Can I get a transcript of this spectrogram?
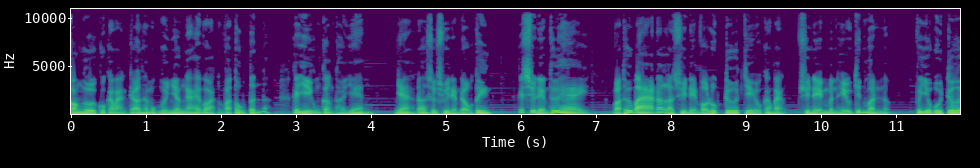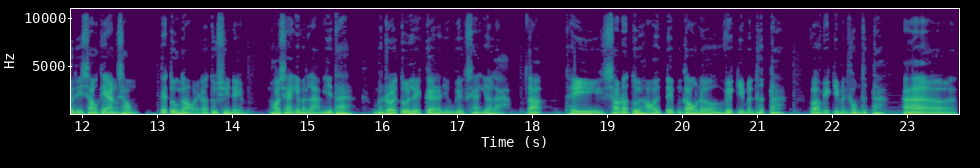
con người của các bạn trở thành một người nhân ái và và tốt tính. Cái gì cũng cần thời gian, nha. Đó là sự suy niệm đầu tiên. Cái suy niệm thứ hai và thứ ba đó là suy niệm vào lúc trưa chiều các bạn. Suy niệm mình hiểu chính mình đó. ví dụ buổi trưa đi, sau khi ăn xong cái tôi ngồi đó tôi suy niệm, hồi sáng giờ mình làm gì ta? Mình rồi tôi liệt kê ra những việc sáng giờ làm. Đó, thì sau đó tôi hỏi tiếp một câu nữa, việc gì mình thích ta và việc gì mình không thích ta? À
